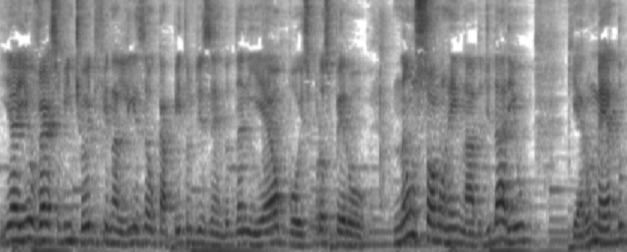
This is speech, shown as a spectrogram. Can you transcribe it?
E aí o verso 28 finaliza o capítulo dizendo: Daniel, pois, prosperou não só no reinado de Dario, que era o Medo,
